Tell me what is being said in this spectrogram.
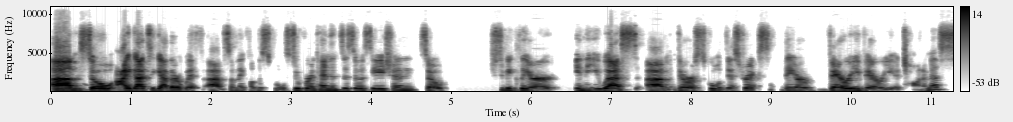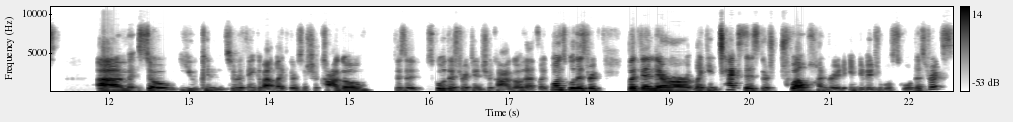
Um, so I got together with uh, something called the School Superintendents Association. So just to be clear, in the US, um, there are school districts. They are very, very autonomous. Um, so you can sort of think about like there's a Chicago, there's a school district in Chicago, that's like one school district. But then there are like in Texas, there's 1,200 individual school districts.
